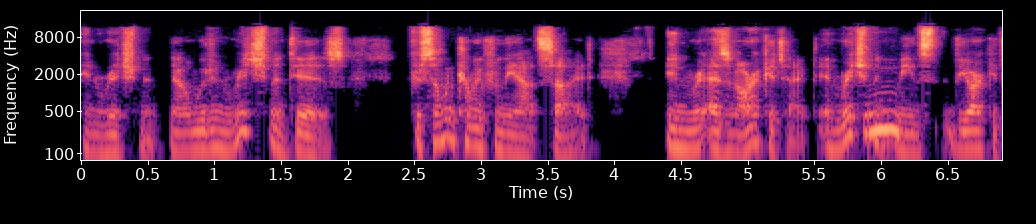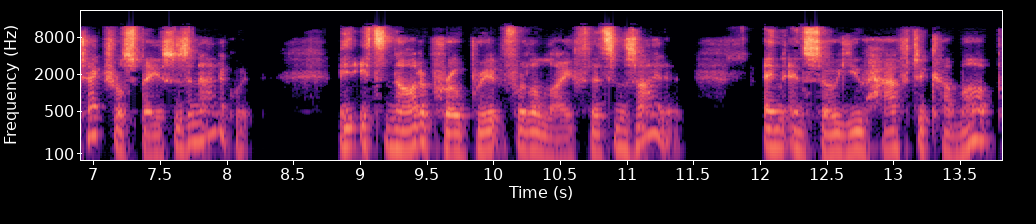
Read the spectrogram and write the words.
enrichment. Now, what enrichment is for someone coming from the outside in, as an architect. Enrichment mm. means the architectural space is inadequate. It, it's not appropriate for the life that's inside it. And, and so you have to come up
